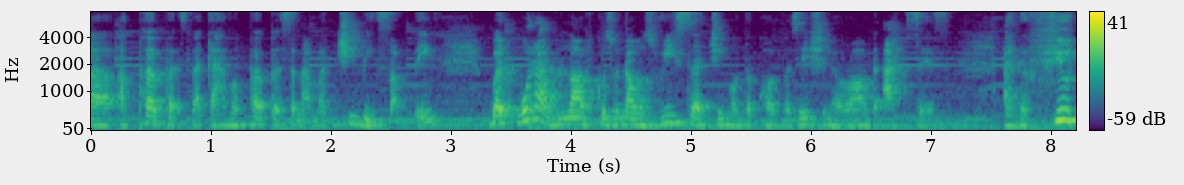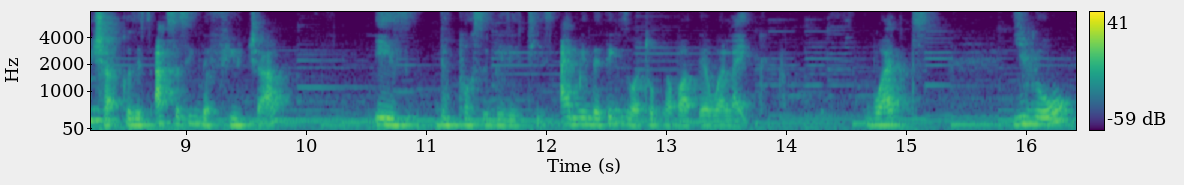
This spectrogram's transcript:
a, a, purpose, like I have a purpose and I'm achieving something. But what I've loved, because when I was researching on the conversation around access, and the future, because it's accessing the future, is the possibilities. I mean, the things we were talking about there were like, what? You know,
